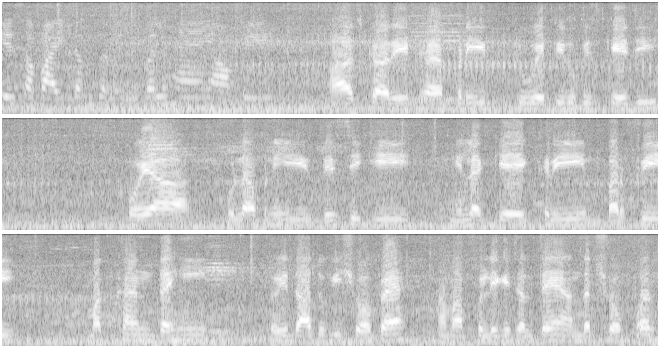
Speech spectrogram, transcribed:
ये सब आइटम्स अवेलेबल हैं यहाँ पे। आज का रेट है पनीर टू एटी रुपीज़ के जी खोया खुला पनीर देसी ghee milk cake cream barfi मक्खन दही। तो ये दादू की शॉप है। हम आपको लेके चलते हैं अंदर शॉप पर।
